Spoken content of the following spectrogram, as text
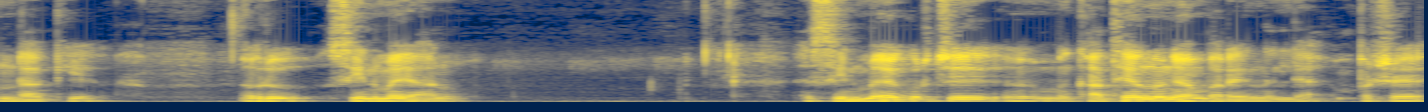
ഉണ്ടാക്കിയ ഒരു സിനിമയാണ് സിനിമയെക്കുറിച്ച് കഥയൊന്നും ഞാൻ പറയുന്നില്ല. പക്ഷേ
